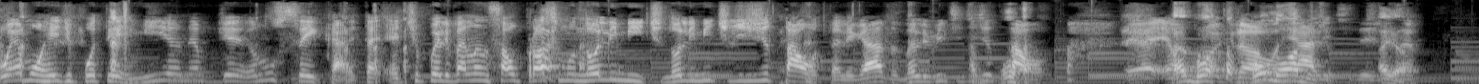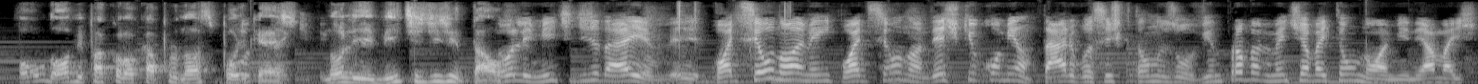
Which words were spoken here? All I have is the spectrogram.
ou, é morrer de hipotermia, né? Porque eu não sei, cara. Tá, é tipo, ele vai lançar o próximo No Limite, No Limite Digital, tá ligado? No Limite Digital. É, é um programa, bom nome. Dele, aí, né? ó bom nome para colocar pro nosso podcast. No Limite Digital. No Limite Digital. Aí, pode ser o nome, hein? Pode ser o nome. Deixa que o comentário, vocês que estão nos ouvindo, provavelmente já vai ter um nome, né? Mas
